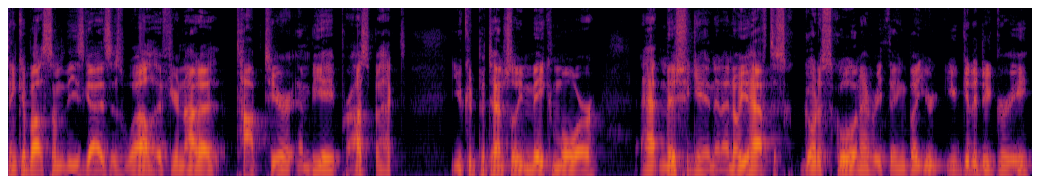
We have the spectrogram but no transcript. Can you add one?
think about some of these guys as well. If you're not a top tier NBA prospect, you could potentially make more at Michigan. And I know you have to go to school and everything, but you you get a degree.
